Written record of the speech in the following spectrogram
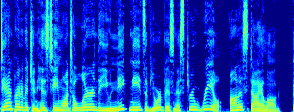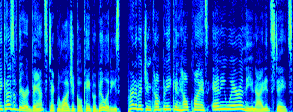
Dan Predovich and his team want to learn the unique needs of your business through real, honest dialogue. Because of their advanced technological capabilities, Predovich and Company can help clients anywhere in the United States.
